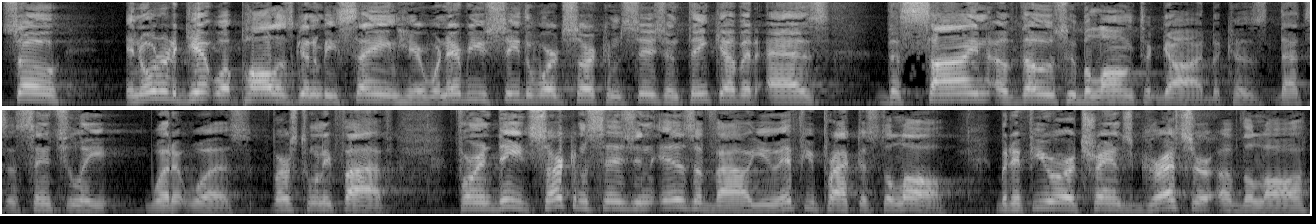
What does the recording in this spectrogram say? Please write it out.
So, in order to get what Paul is going to be saying here, whenever you see the word circumcision, think of it as the sign of those who belong to God, because that's essentially what it was. Verse 25 For indeed, circumcision is of value if you practice the law. But if you are a transgressor of the law,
